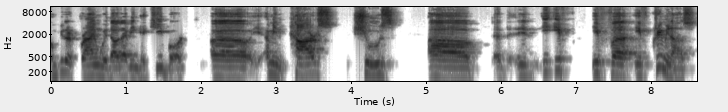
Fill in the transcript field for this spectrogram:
computer crime without having a keyboard? I mean, cars, shoes, if if uh, if criminals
